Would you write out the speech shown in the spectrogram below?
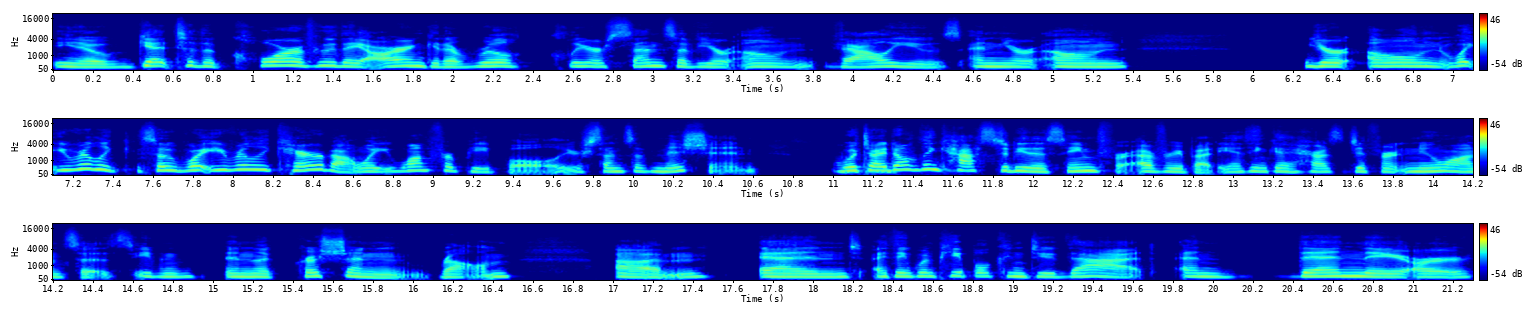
you know get to the core of who they are and get a real clear sense of your own values and your own your own what you really so what you really care about what you want for people your sense of mission which I Uh-huh. don't think has to be the same for everybody. I think it has different nuances, even in the Christian realm. Um, and I think when people can do that, and then they are,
